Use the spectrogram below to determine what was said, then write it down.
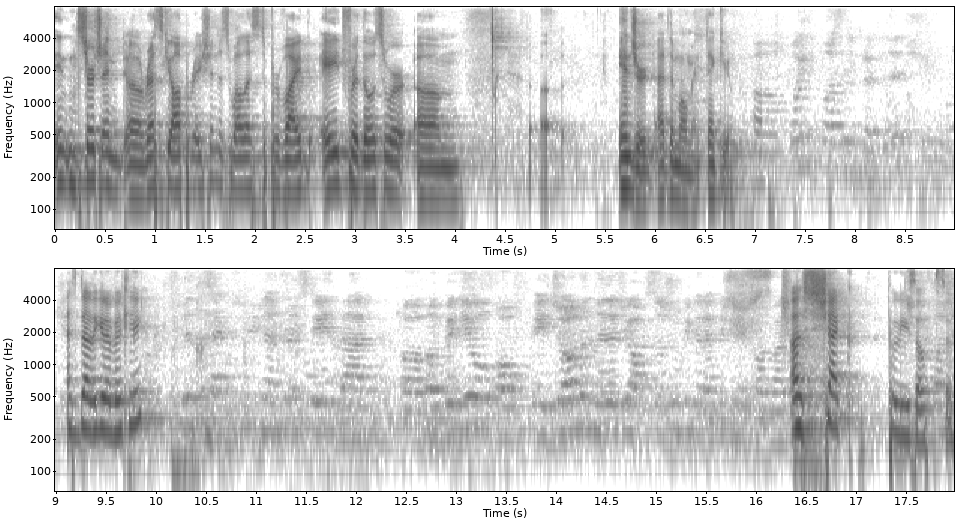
in search and uh, rescue operations, as well as to provide aid for those who are um, uh, injured at the moment. Thank you. As delegate of Italy. A Czech police officer.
